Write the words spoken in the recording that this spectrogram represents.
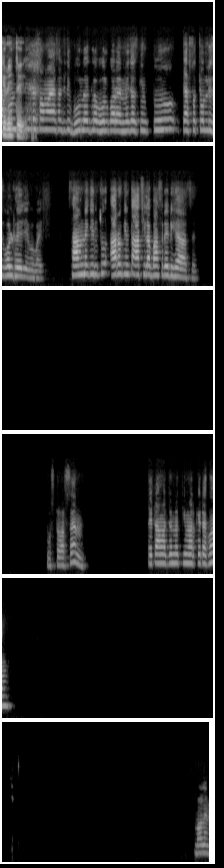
এখন যদি এই সময় আছে যদি ভুল এগুলো ভুল করেন মেজাজ কিন্তু চারশো চল্লিশ ভোল্ট হয়ে যাবে ভাই। সামনে কিন্তু আরও কিন্তু আছিলা বাস রেডি হয়ে আছে। বুঝতে পারছেন? এটা আমার জন্য কি মার্কেট এখন? বলেন।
